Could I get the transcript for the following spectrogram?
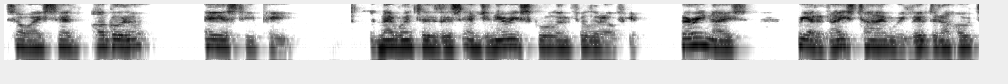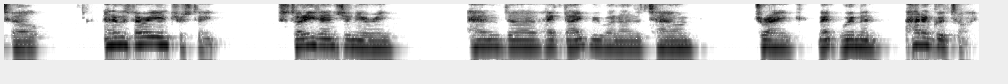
So I said, I'll go to ASTP. And I went to this engineering school in Philadelphia. Very nice. We had a nice time. We lived in a hotel. And it was very interesting. Studied engineering. And uh, at night, we went out of town, drank, met women, had a good time.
